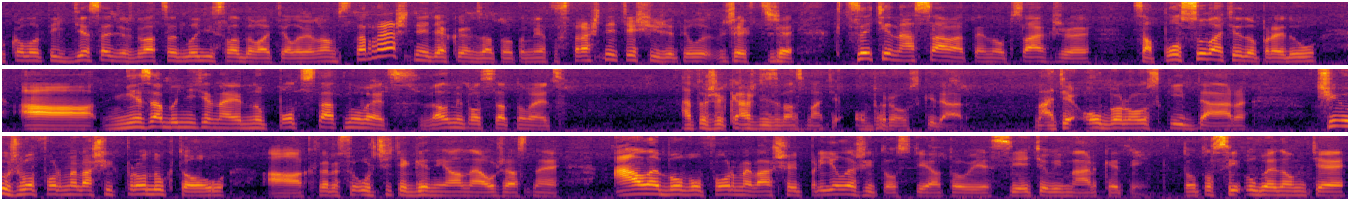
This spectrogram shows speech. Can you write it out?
okolo tých 10 až 20 ľudí sledovateľov. Ja vám strašne ďakujem za toto. Mňa to strašne teší, že, ty, že, že chcete nasávať ten obsah, že sa posúvate dopredu a nezabudnite na jednu podstatnú vec, veľmi podstatnú vec. A to, že každý z vás máte obrovský dar. Máte obrovský dar, či už vo forme vašich produktov, a, ktoré sú určite geniálne a úžasné, alebo vo forme vašej príležitosti a to je sieťový marketing. Toto si uvedomte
